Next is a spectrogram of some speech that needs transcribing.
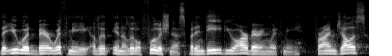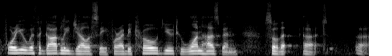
that you would bear with me in a little foolishness, but indeed you are bearing with me. For I am jealous for you with a godly jealousy, for I betrothed you to one husband, so that. Uh, uh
